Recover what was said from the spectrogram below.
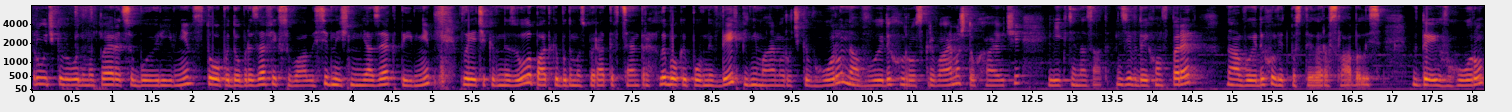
Ручки виводимо перед собою рівні, стопи добре зафіксували, сідничні м'язи активні, плечики внизу, лопатки будемо збирати в центр. Глибокий повний вдих, піднімаємо ручки вгору, на видиху розкриваємо, штовхаючи лікті назад. Зі вдихом вперед, на видиху відпустили, розслабились. Вдих вгору,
